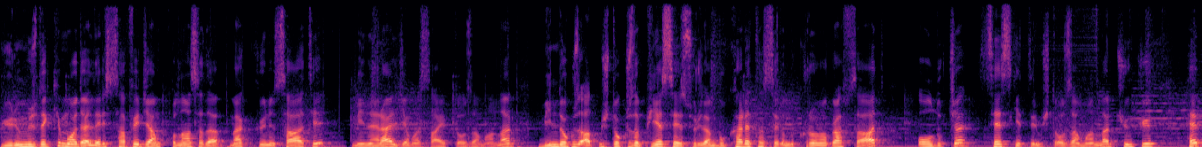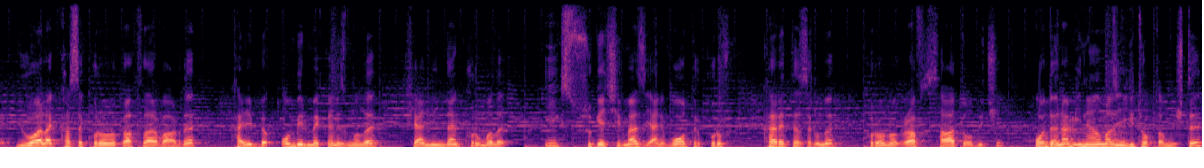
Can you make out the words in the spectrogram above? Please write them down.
Günümüzdeki modelleri safir cam kullansa da McQueen'in saati mineral cama sahipti o zamanlar. 1969'da piyasaya sürülen bu kare tasarımlı kronograf saat oldukça ses getirmişti o zamanlar. Çünkü hep yuvarlak kasa kronograflar vardı. Kalibre 11 mekanizmalı, kendinden kurmalı, ilk su geçirmez yani waterproof kare tasarımlı kronograf saat olduğu için o dönem inanılmaz ilgi toplamıştı.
